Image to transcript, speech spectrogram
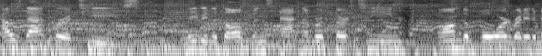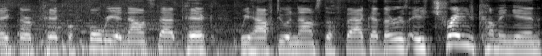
How's that for a tease? Leaving the Dolphins at number 13 on the board, ready to make their pick. Before we announce that pick, we have to announce the fact that there is a trade coming in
